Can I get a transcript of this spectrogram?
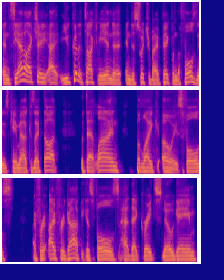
and Seattle actually, I, you could have talked me into into switching my pick when the Foles news came out because I thought with that line, but like always, Foles, I for, I forgot because Foles had that great snow game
